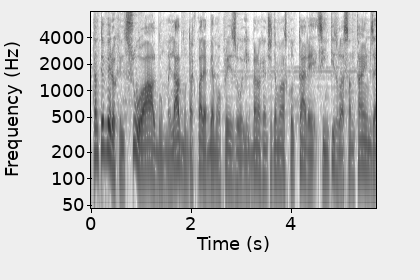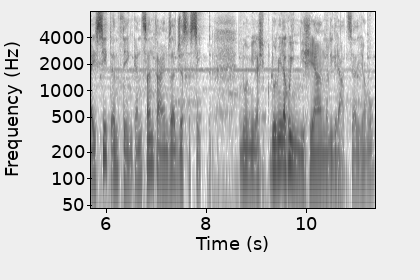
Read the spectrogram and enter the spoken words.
Tanto è vero che il suo album, l'album dal quale abbiamo preso il brano che ci andiamo ad ascoltare, si intitola Sometimes I Sit and Think and Sometimes I Just Sit 2015 anno di grazia, diciamo.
